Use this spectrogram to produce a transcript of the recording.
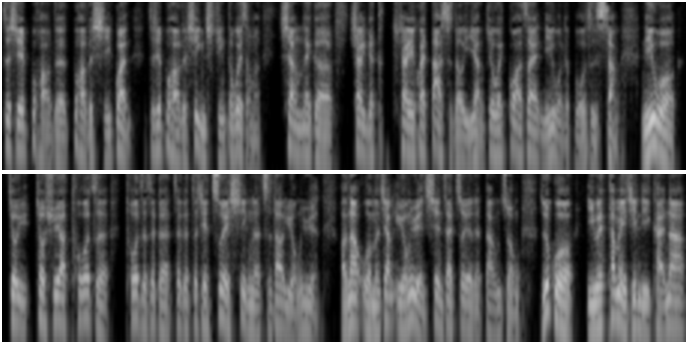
这些不好的不好的习惯，这些不好的性情，都会什么？像那个像一个像一块大石头一样，就会挂在你我的脖子上，你我就就需要拖着。拖着这个这个这些罪性呢，直到永远。好，那我们将永远陷在罪恶的当中。如果以为他们已经离开，那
